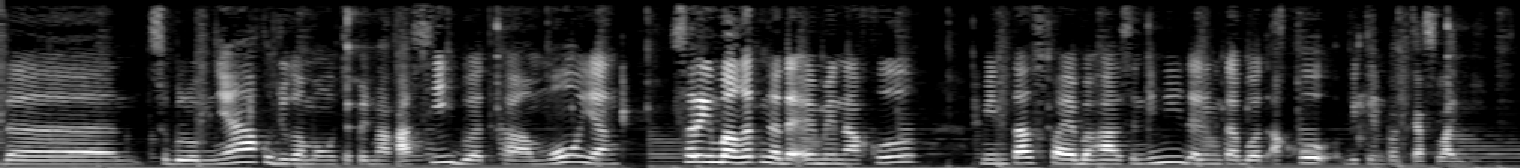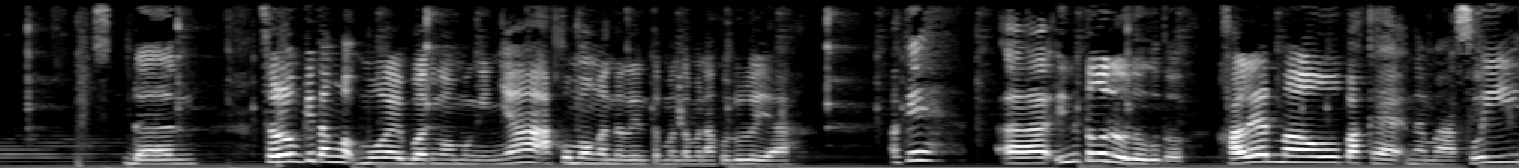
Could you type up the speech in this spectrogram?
dan sebelumnya aku juga mau ngucapin makasih buat kamu yang sering banget nge-DM-in aku minta supaya bahasin ini dan minta buat aku bikin podcast lagi. Dan sebelum kita mulai buat ngomonginnya aku mau ngenalin teman-teman aku dulu ya. Oke okay, uh, eh, ini tunggu dulu tunggu tuh kalian mau pakai nama asli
